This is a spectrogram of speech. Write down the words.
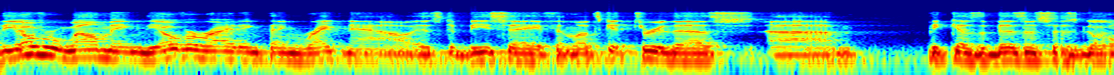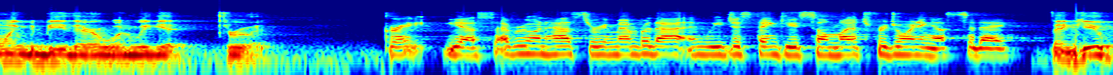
the overwhelming, the overriding thing right now is to be safe and let's get through this um, because the business is going to be there when we get through it. Great. Yes, everyone has to remember that. And we just thank you so much for joining us today. Thank you.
